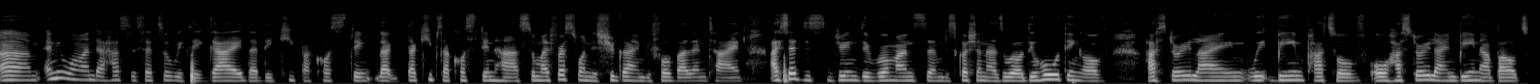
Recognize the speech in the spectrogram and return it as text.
Um any woman that has to settle with a guy that they keep accosting that that keeps accosting her. So my first one is sugar and before valentine. I said this during the romance um, discussion as well the whole thing of her storyline being part of or her storyline being about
